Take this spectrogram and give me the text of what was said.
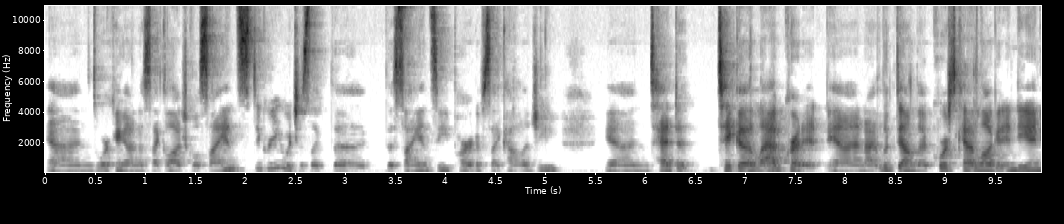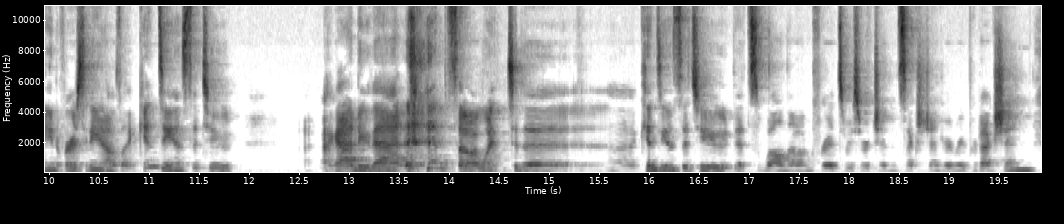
and working on a psychological science degree, which is like the the sciency part of psychology, and had to take a lab credit. And I looked down the course catalog at Indiana University, and I was like, Kinsey Institute, I gotta do that. and so I went to the Kinsey Institute that's well known for its research in sex, gender, and reproduction.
